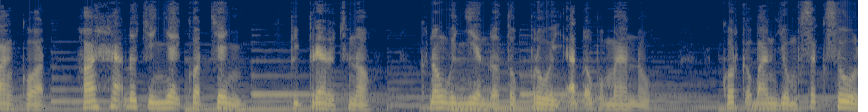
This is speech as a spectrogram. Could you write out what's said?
បាំងគាត់ ហើយហាក់ដូចជាញែកគាត់ចេញ ពីព្រះដូច្នោះក្នុងវិញ្ញាណដ៏ទប់ព្រួយឥតឧបមានោះគាត់ក៏បានយំសឹកសួល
